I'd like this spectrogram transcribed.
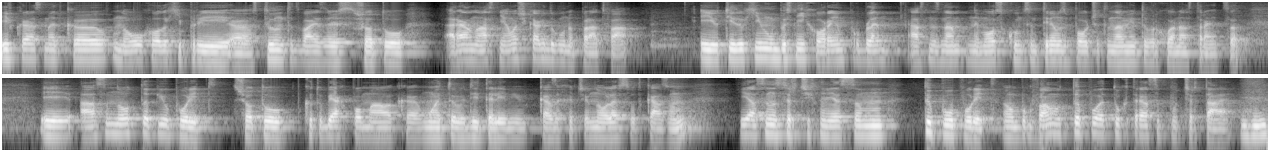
И в крайна сметка много ходах и при uh, Student Advisors, защото реално аз нямаше как да го направя това. И отидох и им обясних хора, имам проблем. Аз не знам, не мога да се концентрирам за повече от една минута върху една страница. И аз съм много тъп и упорит, защото като бях по-малък, моите родители ми казаха, че е много лесно отказвам. И аз се насърчих, нали, аз съм тъпо упорит. Но буквално тъпо е тук, трябва да се подчертае. Mm-hmm.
